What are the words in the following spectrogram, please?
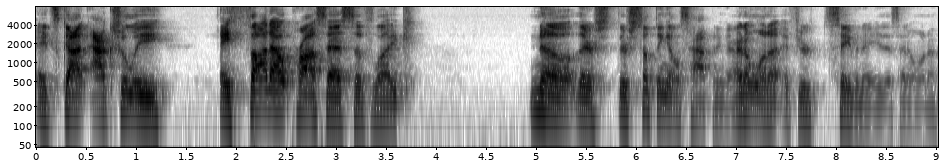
it's got actually a thought out process of like no, there's there's something else happening there. I don't want to if you're saving any of this, I don't want to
